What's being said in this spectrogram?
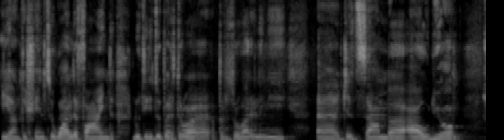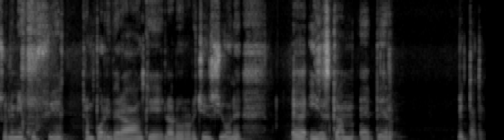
e anche scienze. Wonderfind lo utilizzo per, trovare, per trovare le mie eh, jazz samba audio, sono le mie cuffie, tra un po' arriverà anche la loro recensione. Eh, Easyscam è per... aspettate.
